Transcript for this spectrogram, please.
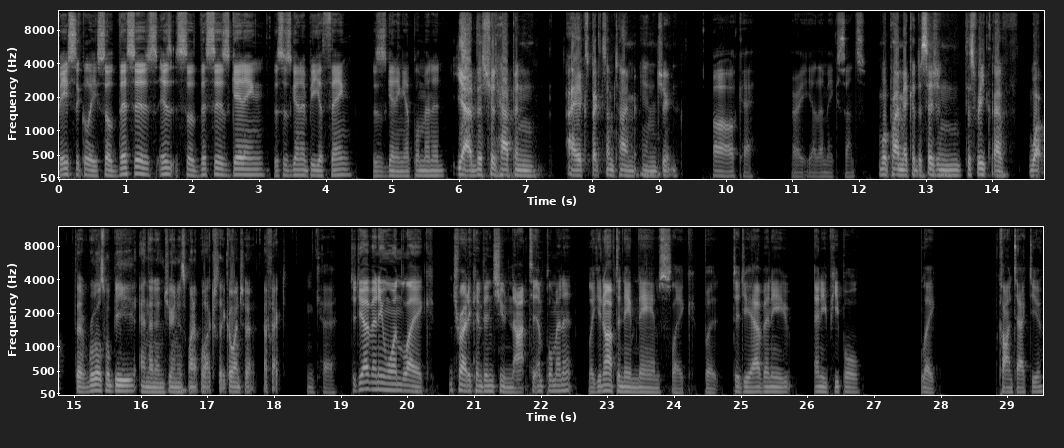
Basically, so this is is so this is getting this is gonna be a thing. This is getting implemented. Yeah, this should happen. I expect sometime in June. Oh, okay. All right. Yeah, that makes sense. We'll probably make a decision this week of what the rules will be, and then in June is when it will actually go into effect. Okay. Did you have anyone like try to convince you not to implement it? Like you don't have to name names, like, but did you have any any people like contact you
